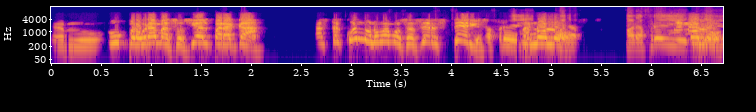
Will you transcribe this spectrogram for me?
Em, un programa social para acá. ¿Hasta cuándo no vamos a ser serios, Manolo? Para, Freddy deben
